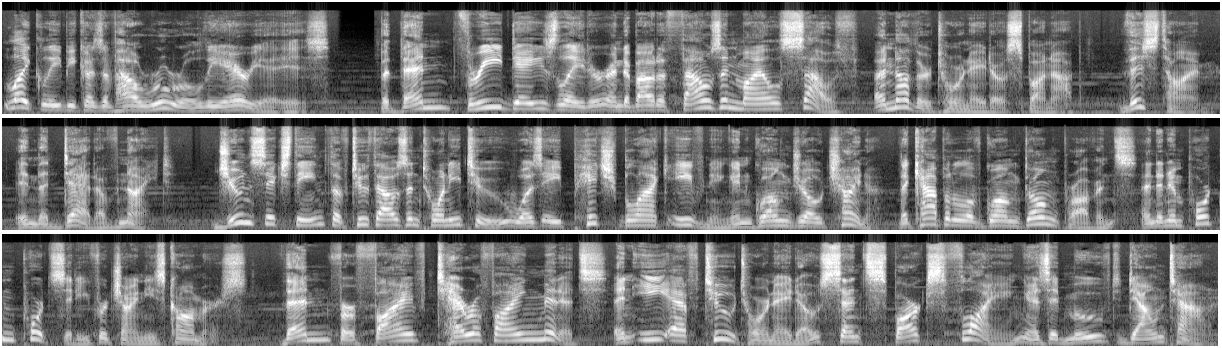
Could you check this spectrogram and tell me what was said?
likely because of how rural the area is. But then, three days later and about a thousand miles south, another tornado spun up, this time in the dead of night. June 16th of 2022 was a pitch black evening in Guangzhou, China, the capital of Guangdong province and an important port city for Chinese commerce. Then, for five terrifying minutes, an EF2 tornado sent sparks flying as it moved downtown.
